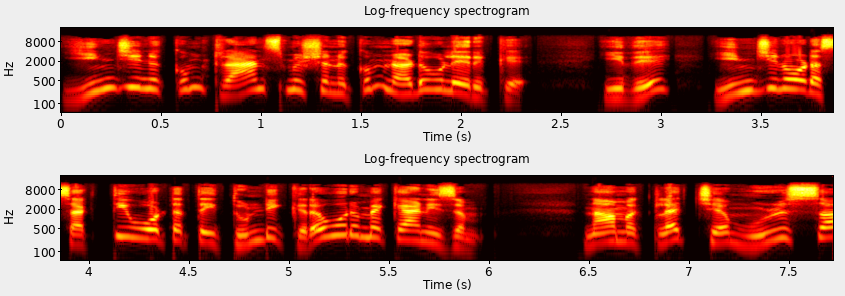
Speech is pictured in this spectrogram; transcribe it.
இன்ஜினுக்கும் டிரான்ஸ்மிஷனுக்கும் நடுவுல இருக்கு. இது இன்ஜினோட சக்தி ஓட்டத்தை துண்டிக்கிற ஒரு மெக்கானிசம். நாம கிளட்ச முழுசா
